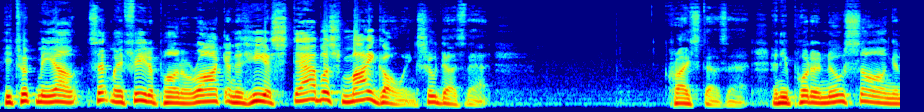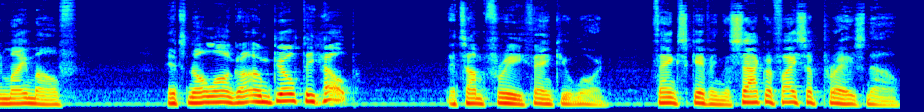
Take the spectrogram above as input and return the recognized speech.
he took me out, set my feet upon a rock, and he established my goings. Who does that? Christ does that. And he put a new song in my mouth. It's no longer, I'm guilty, help. It's, I'm free, thank you, Lord thanksgiving, the sacrifice of praise now.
